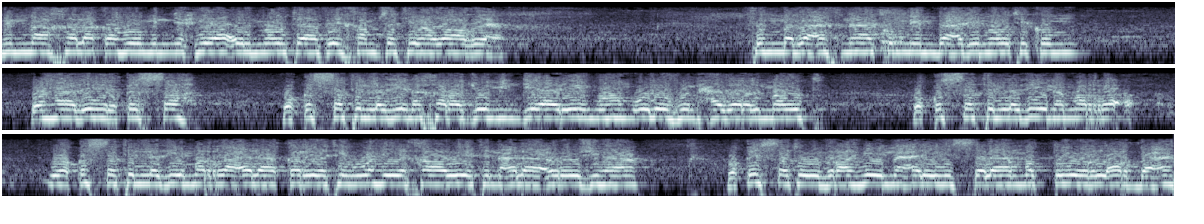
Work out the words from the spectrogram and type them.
مما خلقه من إحياء الموتى في خمسة مواضع. ثم بعثناكم من بعد موتكم وهذه القصة وقصة الذين خرجوا من ديارهم وهم ألوف حذر الموت وقصة الذين مر وقصة الذي مر على قرية وهي خاوية على عروجها وقصة إبراهيم عليه السلام والطيور الأربعة.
